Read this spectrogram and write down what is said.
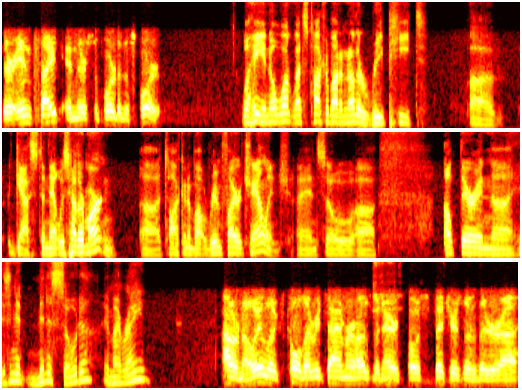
their insight and their support of the sport. Well, hey, you know what? Let's talk about another repeat uh, guest, and that was Heather Martin uh, talking about Rimfire Challenge. And so, uh, up there in, uh, isn't it Minnesota? Am I right? I don't know. It looks cold every time her husband Eric posts pictures of their uh,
